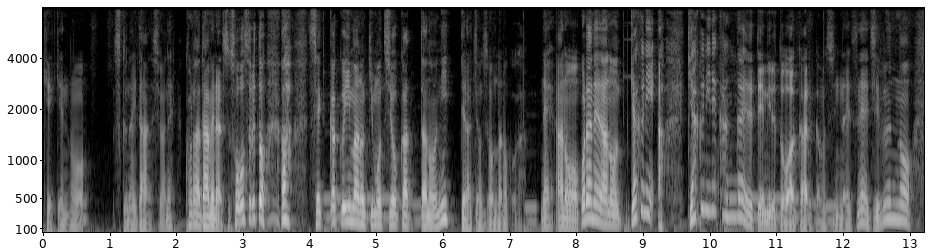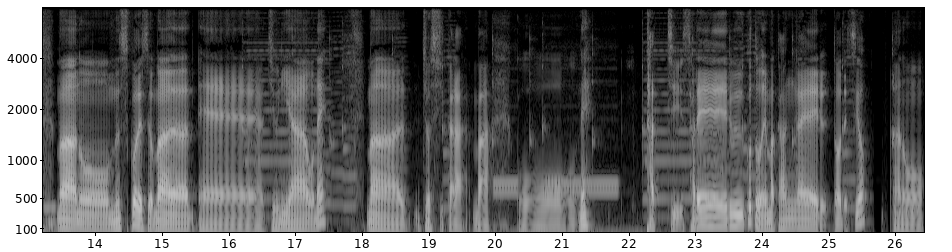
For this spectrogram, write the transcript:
経験の少ない男子はね。これはダメなんですよそうすると、あ、せっかく今の気持ちよかったのにってなっちゃうんですよ、女の子が。ね。あの、これはね、あの、逆に、あ、逆にね、考えてみるとわかるかもしれないですね。自分の、まあ、あの、息子ですよ。まあ、えー、ジュニアをね、まあ、女子から、まあ、こう、ね、タッチされることを今考えるとですよ。あの、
